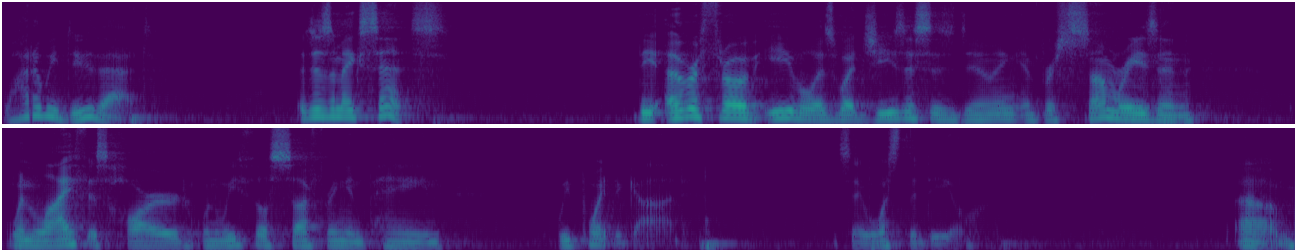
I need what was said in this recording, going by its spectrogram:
Why do we do that? It doesn't make sense. The overthrow of evil is what Jesus is doing, and for some reason, when life is hard, when we feel suffering and pain, we point to God and say, What's the deal? Um,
